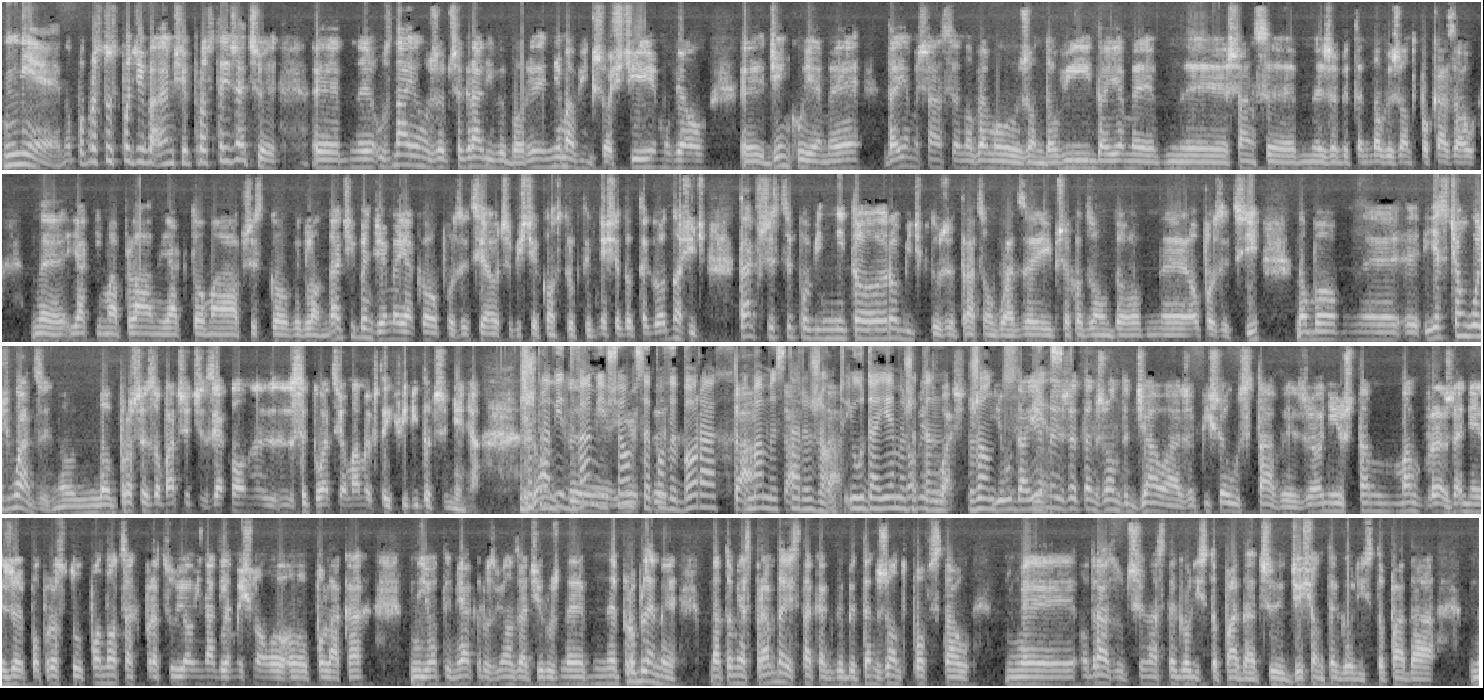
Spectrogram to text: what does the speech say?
Nie, no po prostu spodziewałem się prostej rzeczy. E, uznają, że przegrali wybory, nie ma większości, mówią e, dziękujemy, dajemy szansę nowemu rządowi, dajemy e, szansę, żeby ten nowy rząd pokazał, jaki ma plan, jak to ma wszystko wyglądać i będziemy jako opozycja oczywiście konstruktywnie się do tego odnosić. Tak wszyscy powinni to robić, którzy tracą władzę i przechodzą do opozycji, no bo jest ciągłość władzy władzy. No, no proszę zobaczyć, z jaką e, sytuacją mamy w tej chwili do czynienia. Że rząd prawie dwa e, miesiące jest, po wyborach tak, mamy stary tak, rząd tak. i udajemy, no że ten właśnie. rząd I udajemy, jest. że ten rząd działa, że pisze ustawy, że oni już tam, mam wrażenie, że po prostu po nocach pracują i nagle myślą o, o Polakach i o tym, jak rozwiązać różne problemy. Natomiast prawda jest taka, gdyby ten rząd powstał od razu 13 listopada czy 10 listopada, e,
